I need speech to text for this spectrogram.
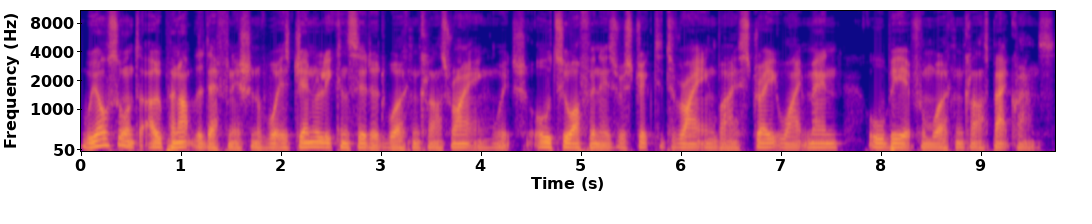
We also want to open up the definition of what is generally considered working class writing, which all too often is restricted to writing by straight white men, albeit from working class backgrounds.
